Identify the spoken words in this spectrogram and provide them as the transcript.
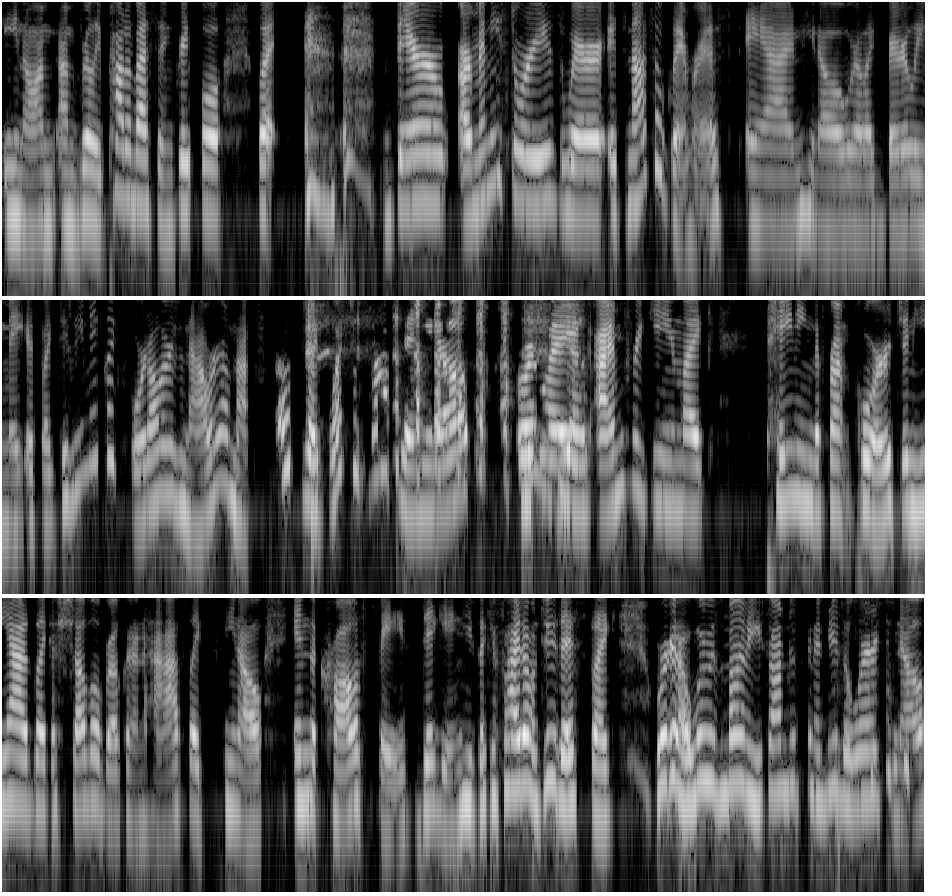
you know, I'm I'm really proud of us and grateful, but there are many stories where it's not so glamorous and you know we're like barely make it's like did we make like four dollars an hour on that like what just happened you know or like yes. i'm freaking like painting the front porch and he has like a shovel broken in half like you know in the crawl space digging. He's like if i don't do this like we're gonna lose money so i'm just gonna do the work you know?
